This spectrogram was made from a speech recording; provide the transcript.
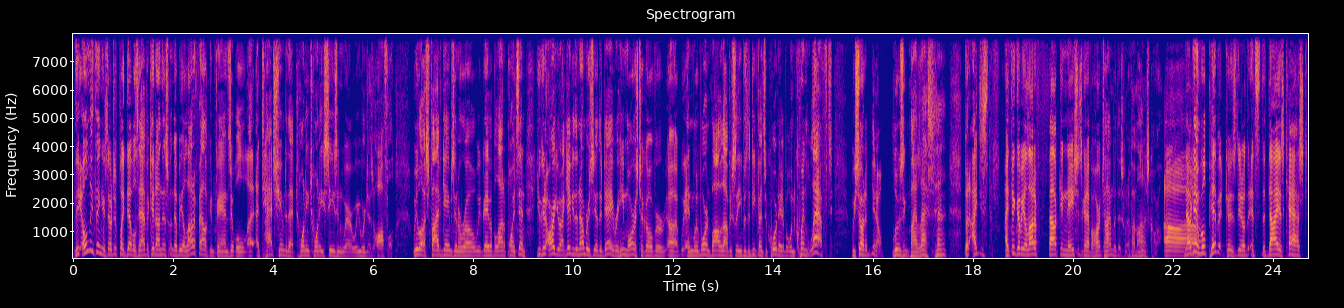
The only thing is, I'll just play devil's advocate on this one. There'll be a lot of Falcon fans that will uh, attach him to that 2020 season where we were just awful. We lost five games in a row. We gave up a lot of points. And you can argue, I gave you the numbers the other day. Raheem Morris took over, uh, and when Warren involved, obviously, he was the defensive coordinator. But when Quinn left, we started, you know, losing by less. but I just, I think there'll be a lot of Falcon Nation's going to have a hard time with this one, if I'm honest, Carl. Uh, now, again, we'll pivot because, you know, it's the die is cast.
